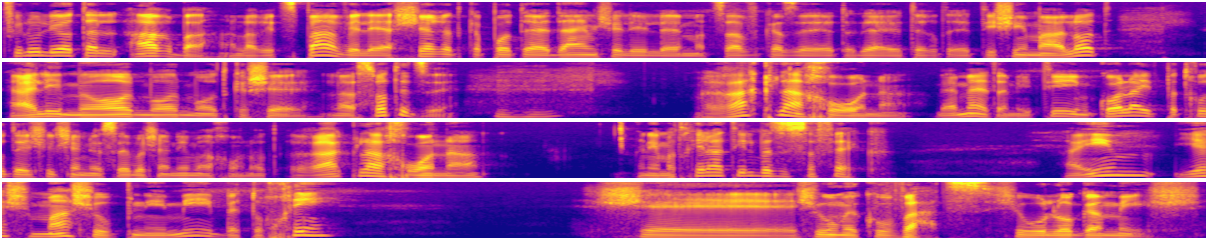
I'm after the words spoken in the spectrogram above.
אפילו להיות על ארבע, על הרצפה, וליישר את כפות הידיים שלי למצב כזה, אתה יודע, יותר 90 מעלות, היה לי מאוד מאוד מאוד קשה לעשות את זה. Mm-hmm. רק לאחרונה, באמת, אמיתי, עם כל ההתפתחות האישית שאני עושה בשנים האחרונות, רק לאחרונה, אני מתחיל להטיל בזה ספק. האם יש משהו פנימי בתוכי ש... שהוא מכווץ, שהוא לא גמיש,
